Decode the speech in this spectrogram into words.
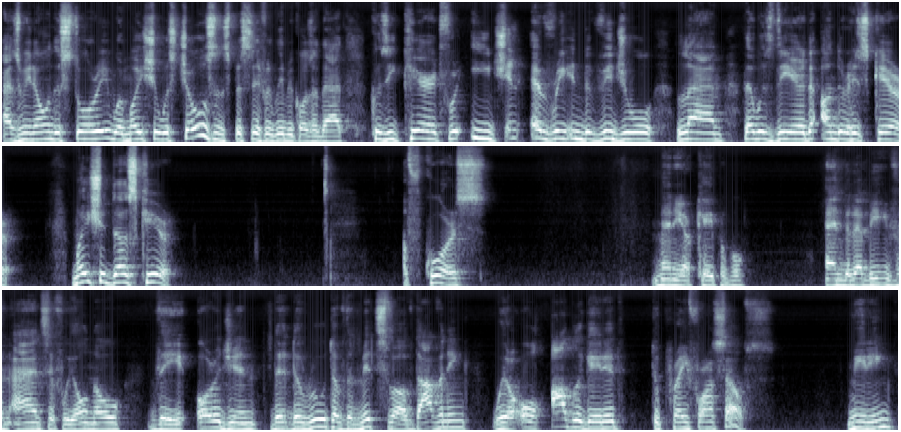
As we know in the story where Moshe was chosen specifically because of that, because he cared for each and every individual lamb that was there under his care. Moshe does care. Of course, many are capable. And the Rebbe even adds, if we all know the origin, the, the root of the mitzvah of davening, we are all obligated to pray for ourselves. Meaning,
